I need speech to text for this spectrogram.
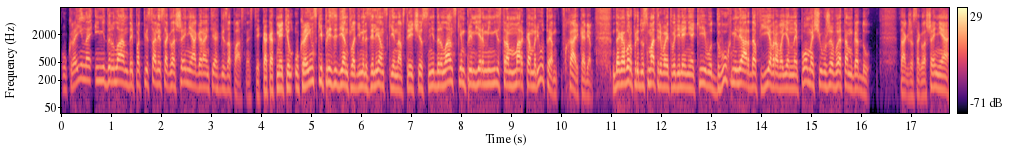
Украина и Нидерланды подписали соглашение о гарантиях безопасности. Как отметил украинский президент Владимир Зеленский на встрече с нидерландским премьер-министром Марком Рюте в Харькове, договор предусматривает выделение Киеву 2 миллиардов евро военной помощи уже в этом году. Также соглашение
